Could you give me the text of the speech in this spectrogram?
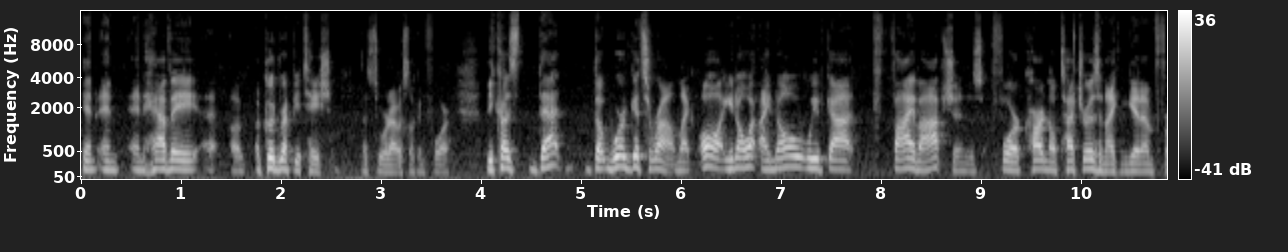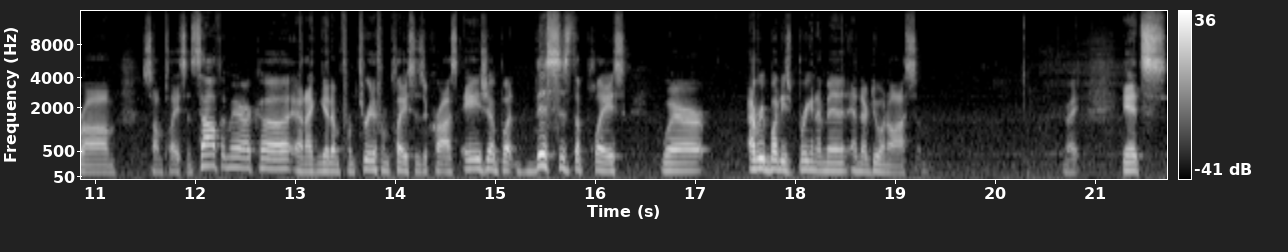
and and and have a, a a good reputation. That's the word I was looking for, because that the word gets around. Like, oh, you know what? I know we've got five options for cardinal tetras, and I can get them from someplace in South America, and I can get them from three different places across Asia. But this is the place where everybody's bringing them in, and they're doing awesome right? It's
